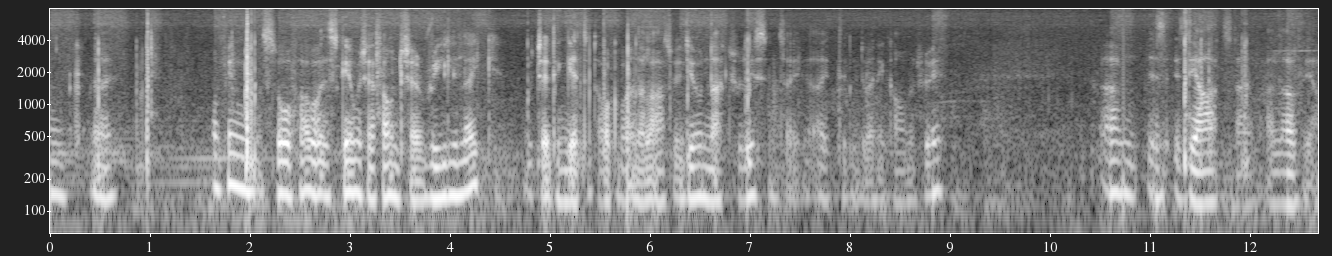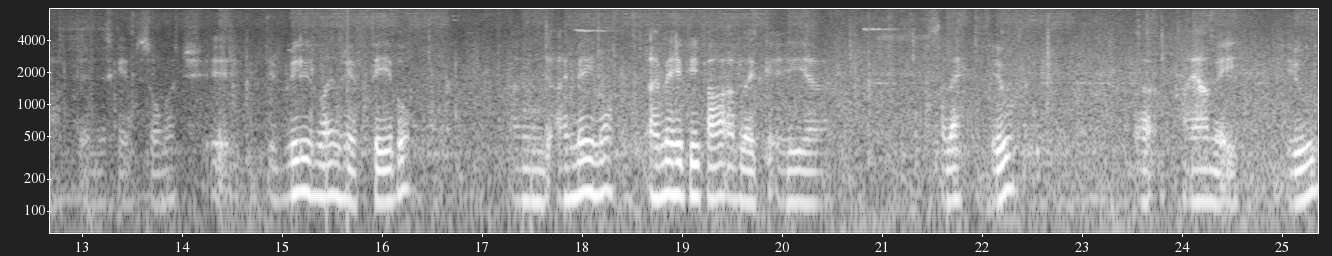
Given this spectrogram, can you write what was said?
Okay. One thing so far about this game which I found which I really like, which I didn't get to talk about in the last video naturally since I, I didn't do any commentary, um, is, is the art style. I love the art in this game so much. It, it really reminds me of Fable and I may not, I may be part of like a uh, select few, but I am a huge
